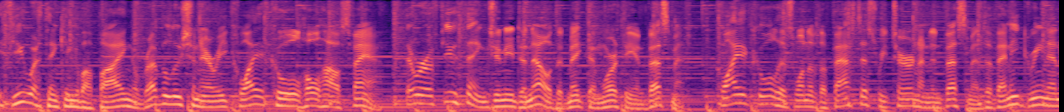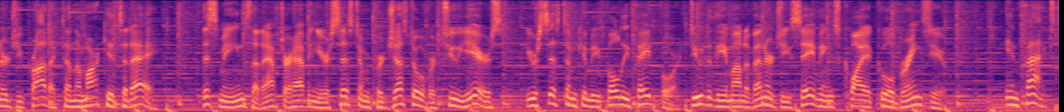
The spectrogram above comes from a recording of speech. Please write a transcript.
If you are thinking about buying a revolutionary QuietCool whole house fan, there are a few things you need to know that make them worth the investment. QuietCool has one of the fastest return on investment of any green energy product on the market today. This means that after having your system for just over two years, your system can be fully paid for due to the amount of energy savings QuietCool brings you. In fact,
